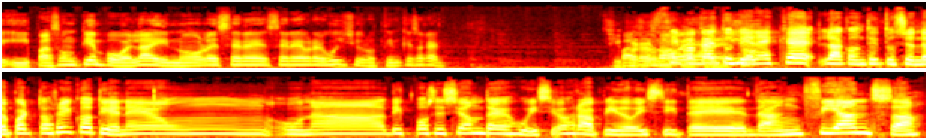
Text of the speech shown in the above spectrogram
y, y pasa un tiempo, ¿verdad? Y no le cere- celebra el juicio y lo tienen que sacar. Sí, pero porque tú tienes que, la constitución de Puerto Rico tiene un- una disposición de juicio rápido y si te dan fianza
